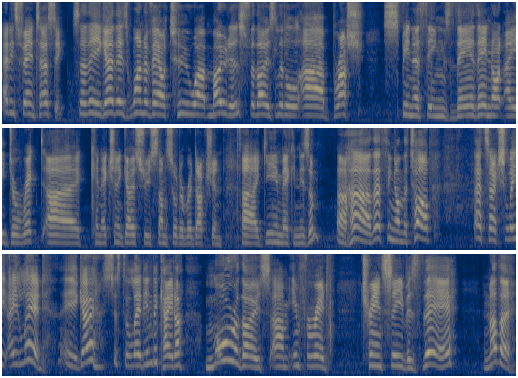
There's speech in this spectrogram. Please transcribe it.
That is fantastic. So there you go. There's one of our two uh, motors for those little uh, brush spinner things there. They're not a direct uh, connection. It goes through some sort of reduction uh, gear mechanism. Aha, that thing on the top, that's actually a LED. There you go. It's just a LED indicator. More of those um, infrared transceivers there. Another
